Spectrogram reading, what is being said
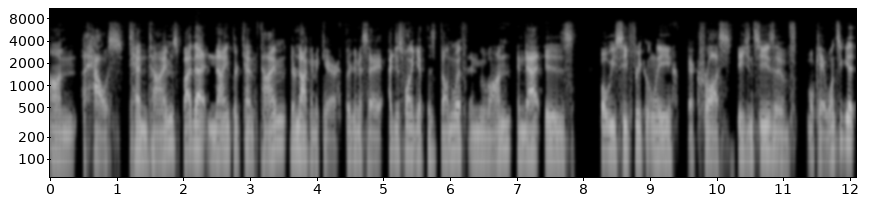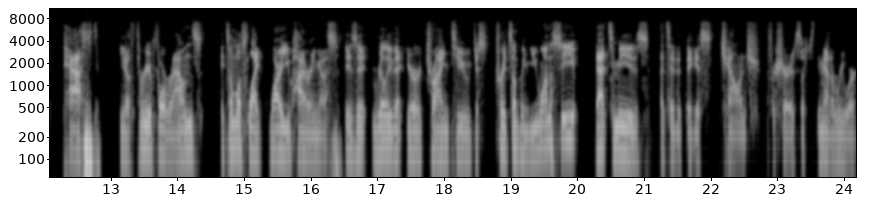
on a house 10 times, by that ninth or 10th time, they're not going to care. They're going to say, I just want to get this done with and move on. And that is what we see frequently across agencies of okay once you get past you know three or four rounds it's almost like why are you hiring us? Is it really that you're trying to just create something you want to see? That to me is i'd say the biggest challenge for sure. Is like the amount of rework.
